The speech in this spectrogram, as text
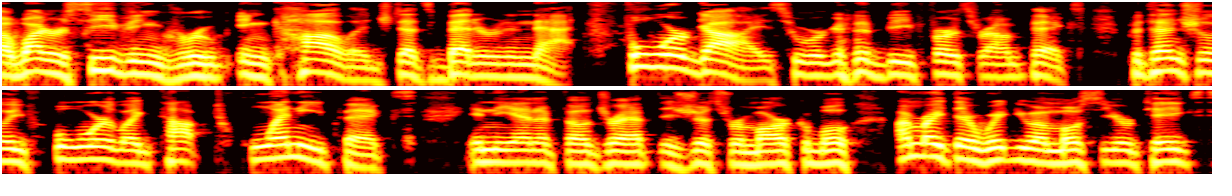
a wide receiving group in college that's better than that. Four guys who are going to be first round picks, potentially four like top 20 picks in the NFL draft is just remarkable. I'm right there with you on most of your takes.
